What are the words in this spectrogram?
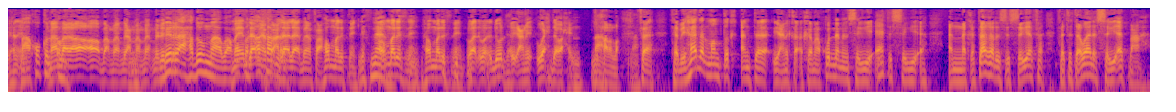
يعني مع عقوق ما الأم. ما آه آه بر أحدهما وعقوق ما لا الآخر؟ لا لا ما ينفع. هم الاثنين. الاثنان. هم الاثنين. هم الاثنين. دول يعني وحدة واحدة. نعم. سبحان الله. نعم. ف فبهذا المنطق أنت يعني كما قلنا من سيئات السيئة أنك تغرس السيئة فتتوالى السيئات معها.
